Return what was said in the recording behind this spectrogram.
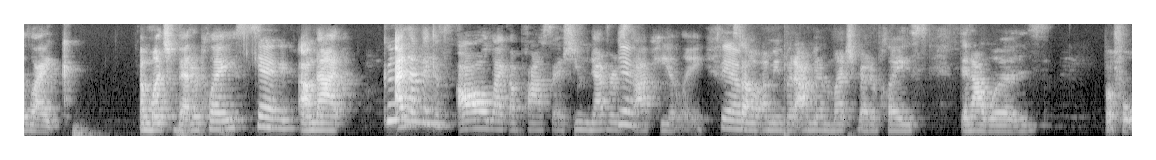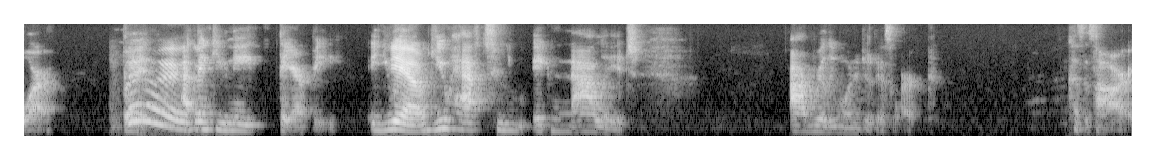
a like a much better place. Yay. I'm not Good. and I think it's all like a process. You never Yeah. stop healing. yeah. So I mean, but I'm in a much better place than I was before. But Good. I think you need therapy. You, Yeah. you have to acknowledge I really want to do this work. Cause it's hard.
